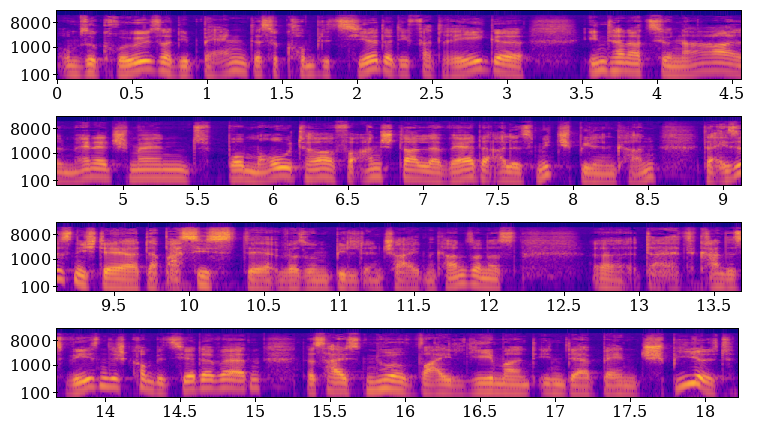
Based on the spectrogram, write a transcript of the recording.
umso größer die Band, desto komplizierter die Verträge, international, Management, Promoter, Veranstalter, wer da alles mitspielen kann. Da ist es nicht der, der Bassist, der über so ein Bild entscheiden kann, sondern es, äh, da kann es wesentlich komplizierter werden. Das heißt, nur weil jemand in der Band spielt,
